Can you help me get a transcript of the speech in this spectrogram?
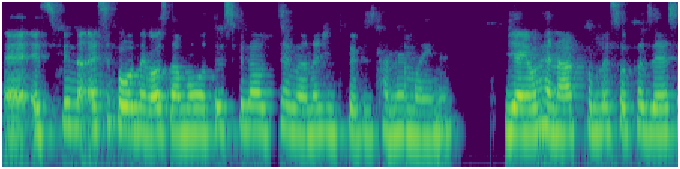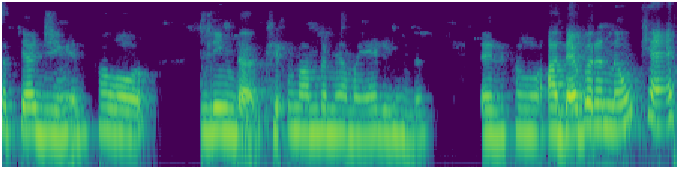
É, esse final, você falou o negócio da moto, esse final de semana a gente foi visitar minha mãe, né? E aí o Renato começou a fazer essa piadinha. Ele falou, Linda, o nome da minha mãe é Linda. Ele falou, a Débora não quer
